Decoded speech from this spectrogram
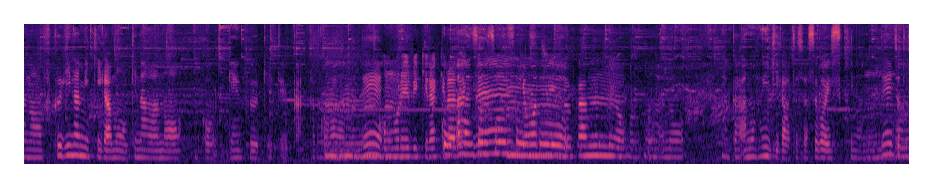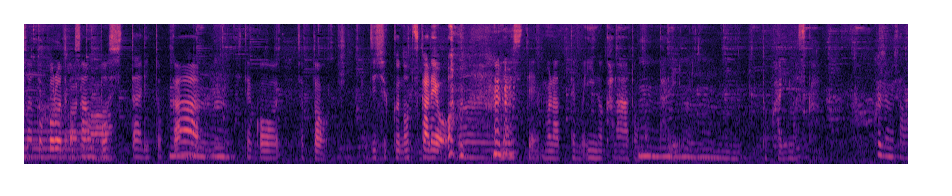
あの福木並木がもう沖縄のこう原風景というかところなので、木漏れ日キラキラでね。あそうそうそう気持ちいい空間ですよ、うん。本あのなんかあの雰囲気が私はすごい好きなので、うん。ちょっとそういうところでお散歩したりとかうんしてこうちょっと自粛の疲れを当に出してもらってもいいのかなと思ったり、とかありますか？久住さんは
